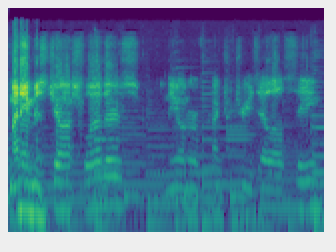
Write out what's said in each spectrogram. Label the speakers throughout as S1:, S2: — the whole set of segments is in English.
S1: My name is Josh Leathers. I'm the owner of Country Trees LLC.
